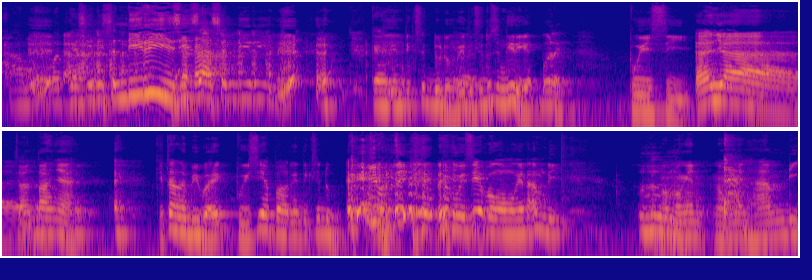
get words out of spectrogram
Sampai podcast ini sendiri, sisa sendiri. Kayak rintik seduh dong, rintik seduh sendiri kan? Boleh. Puisi. Anjay. Contohnya, Eh, kita lebih baik puisi apa rintik seduh? Gimana sih? Lebih puisi apa ngomongin Hamdi? ngomongin ngomongin Hamdi.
